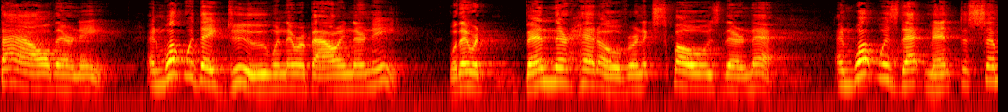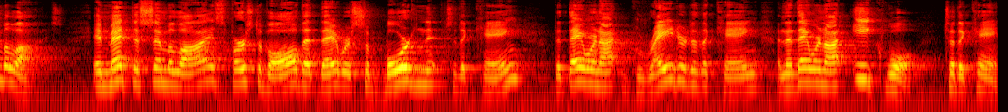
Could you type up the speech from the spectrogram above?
bow their knee. And what would they do when they were bowing their knee? Well, they would bend their head over and expose their neck. And what was that meant to symbolize? It meant to symbolize, first of all, that they were subordinate to the king, that they were not greater to the king, and that they were not equal to the king.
